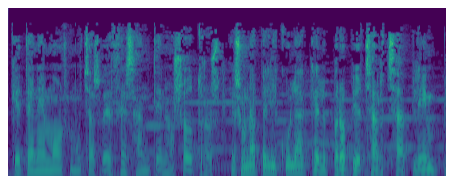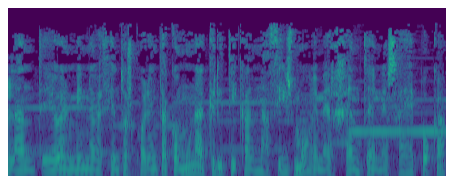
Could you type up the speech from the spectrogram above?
que tenemos muchas veces ante nosotros. Es una película que el propio Charles Chaplin planteó en 1940 como una crítica al nazismo emergente en esa época.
